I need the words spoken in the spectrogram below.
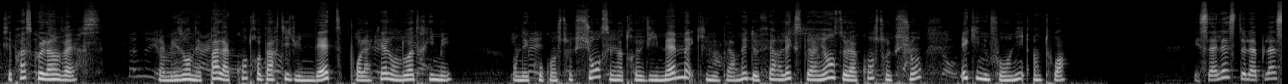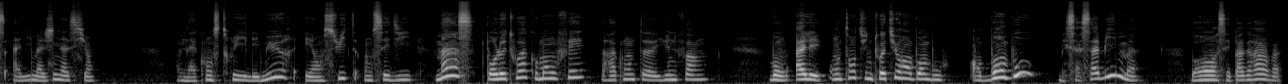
C'est presque l'inverse. La maison n'est pas la contrepartie d'une dette pour laquelle on doit trimer. En éco-construction, c'est notre vie même qui nous permet de faire l'expérience de la construction et qui nous fournit un toit. Et ça laisse de la place à l'imagination. On a construit les murs et ensuite on s'est dit Mince, pour le toit, comment on fait? Raconte euh, Yunfang. Bon, allez, on tente une toiture en bambou. En bambou? Mais ça s'abîme Bon, c'est pas grave.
